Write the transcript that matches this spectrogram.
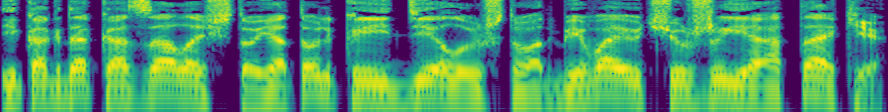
И когда казалось, что я только и делаю, что отбиваю чужие атаки,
